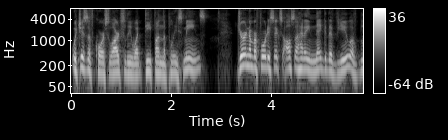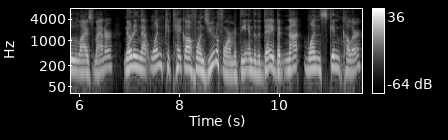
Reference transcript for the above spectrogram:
which is, of course, largely what defund the police means. Juror number 46 also had a negative view of Blue Lives Matter, noting that one could take off one's uniform at the end of the day, but not one's skin color.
